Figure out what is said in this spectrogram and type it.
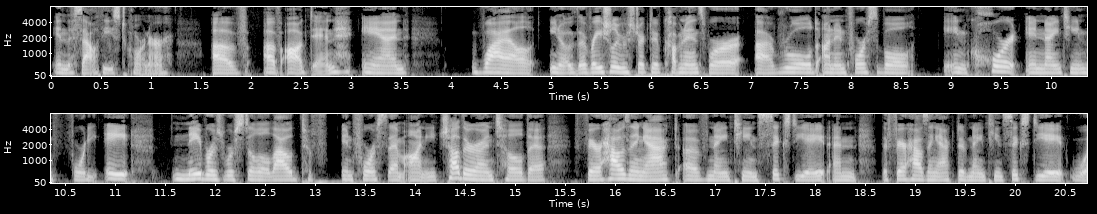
in the southeast corner of of Ogden and while you know the racially restrictive covenants were uh, ruled unenforceable in court in 1948 neighbors were still allowed to f- enforce them on each other until the Fair Housing Act of 1968 and the Fair Housing Act of 1968 w-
